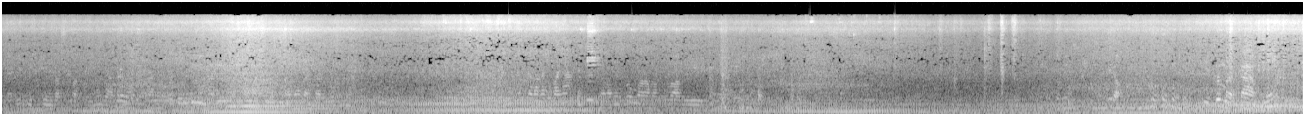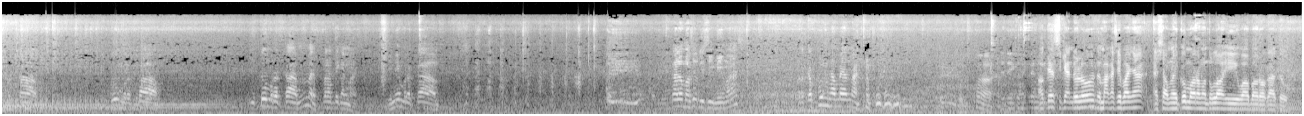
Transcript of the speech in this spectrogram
Jadi bikin tas seperti ini dan Terima kasih banyak. Assalamualaikum warahmatullahi wabarakatuh. Itu merekam, nih merekam. Itu merekam. Itu merekam, mas perhatikan mas. Ini merekam. Kalau masuk di sini mas, terkepung sampean mas. Oke sekian dulu, terima kasih banyak. Assalamualaikum warahmatullahi wabarakatuh.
